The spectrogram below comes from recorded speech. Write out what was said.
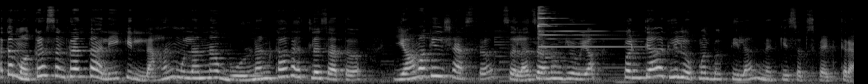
आता मकर संक्रांत आली की लहान मुलांना बोरणान का घातलं जातं? यामागील शास्त्र चला जाणून घेऊया पण त्याआधी लोकमत भक्तीला नक्की सबस्क्राईब करा.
